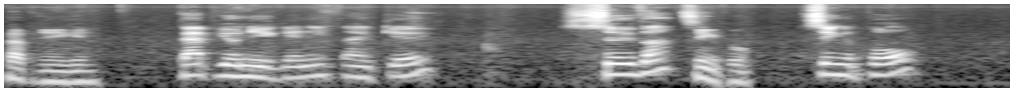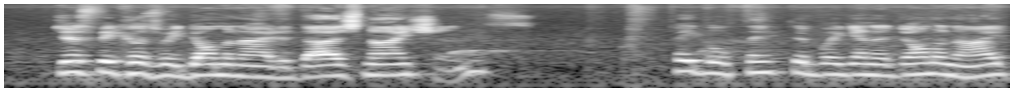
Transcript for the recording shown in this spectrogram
Papua New Guinea, Papua New Guinea, thank you, Suva, Singapore. Singapore, just because we dominated those nations, people think that we're going to dominate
